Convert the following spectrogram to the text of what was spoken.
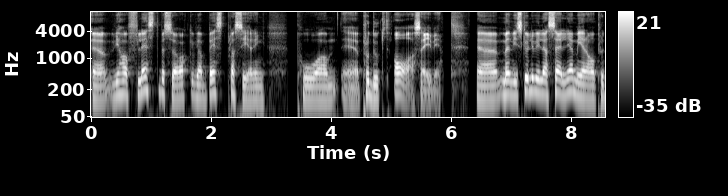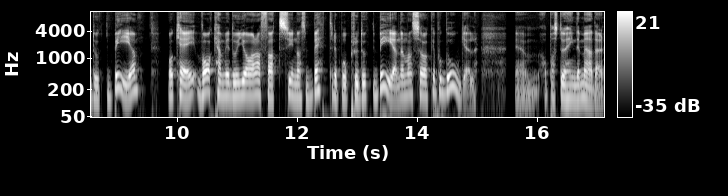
eh, vi har flest besök, vi har bäst placering på eh, produkt A, säger vi. Eh, men vi skulle vilja sälja mer av produkt B. Okej, okay, vad kan vi då göra för att synas bättre på produkt B när man söker på Google? Eh, hoppas du hängde med där.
